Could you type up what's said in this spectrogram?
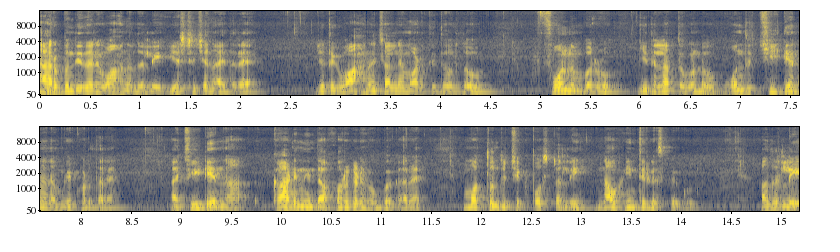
ಯಾರು ಬಂದಿದ್ದಾರೆ ವಾಹನದಲ್ಲಿ, ಎಷ್ಟು ಜನ ಇದ್ದಾರೆ? ಜೊತೆಗೆ ವಾಹನ ಚಾಲನೆ ಮಾಡ್ತಿದ್ದವ್ರದ್ದು ಫೋನ್ ನಂಬರು ಇದೆಲ್ಲ ತಗೊಂಡು ಒಂದು ಚೀಟಿಯನ್ನು ನಮಗೆ ಕೊಡ್ತಾರೆ. ಆ ಚೀಟಿಯನ್ನು ಕಾಡಿನಿಂದ ಹೊರಗಡೆ ಹೋಗಬೇಕಾದ್ರೆ ಮತ್ತೊಂದು ಚೆಕ್ ಪೋಸ್ಟಲ್ಲಿ ನಾವು ಹಿಂತಿರುಗಿಸ್ಬೇಕು. ಅದರಲ್ಲಿ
